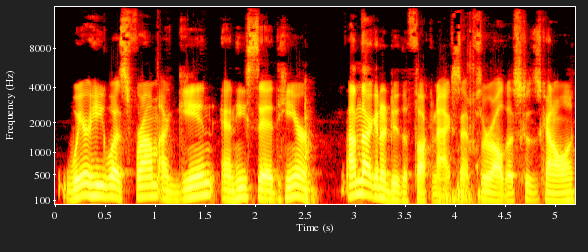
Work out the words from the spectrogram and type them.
where he was from again, and he said here. I'm not gonna do the fucking accent through all this because it's kind of long.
